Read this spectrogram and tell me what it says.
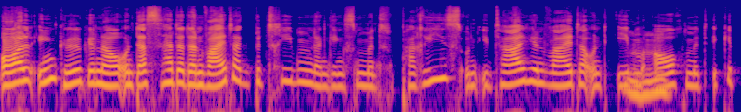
All Inkle, genau. Und das hat er dann weiter betrieben. Dann ging es mit Paris und Italien weiter und eben Mhm. auch mit Ägypten.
